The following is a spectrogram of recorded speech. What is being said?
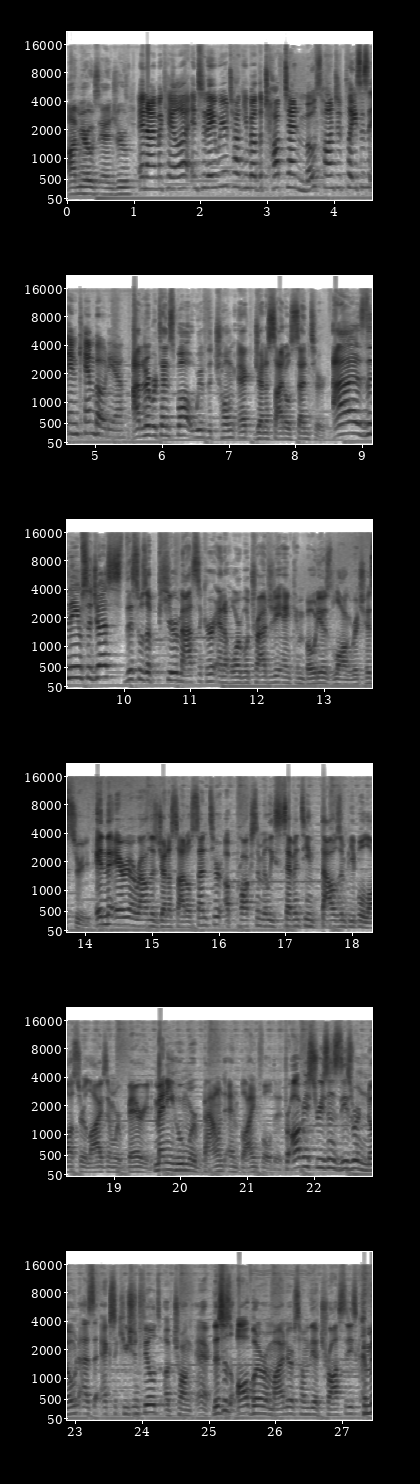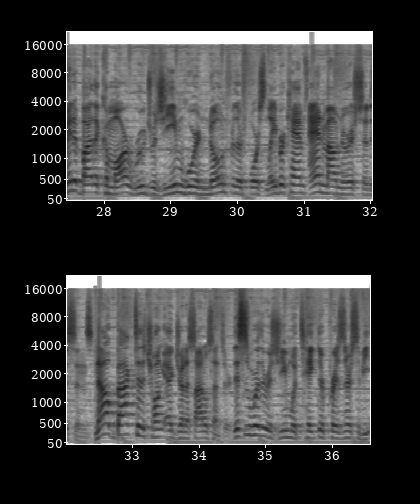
I'm your host, Andrew. And I'm Makayla, and today we are talking about the top 10 most haunted places in Cambodia. At a number 10 spot, we have the Choeung Ek Genocidal Center. As the name suggests, this was a pure massacre and a horrible tragedy in Cambodia's long, rich history. In the area around this genocidal center, approximately 17,000 people lost their lives and were buried, many whom were bound and blindfolded. For obvious reasons, these were known as the execution fields of Choeung Ek. This is all but a reminder of some of the atrocities committed by the Khmer Rouge regime who were known for their forced labor camps and malnourished citizens. Now back to the Choeung Ek Genocidal Center. This is where the regime would take their prisoners to be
